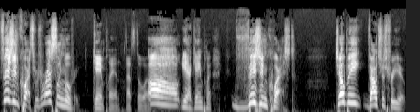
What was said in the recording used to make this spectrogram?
Vision Quest was a wrestling movie. Game plan. That's the one. Oh yeah, game plan. Vision Quest. Joe B, vouchers for you.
